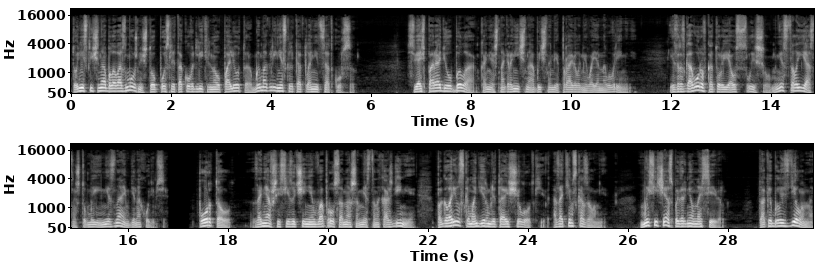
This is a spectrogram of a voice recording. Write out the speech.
то не исключена была возможность, что после такого длительного полета мы могли несколько отклониться от курса. Связь по радио была, конечно, ограничена обычными правилами военного времени. Из разговоров, которые я услышал, мне стало ясно, что мы не знаем, где находимся. Портал, занявшийся изучением вопроса о нашем местонахождении, поговорил с командиром летающей лодки, а затем сказал мне, «Мы сейчас повернем на север». Так и было сделано,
